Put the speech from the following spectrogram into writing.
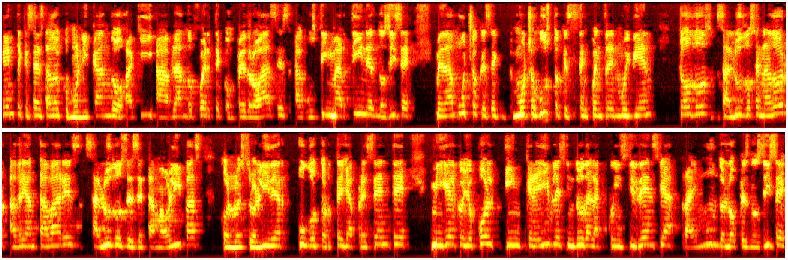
gente que se ha estado comunicando aquí, hablando fuerte con Pedro Aces. Agustín Martínez nos dice, me da mucho, que se, mucho gusto que se encuentren muy bien todos. Saludos, senador. Adrián Tavares, saludos desde Tamaulipas con nuestro líder Hugo Tortella presente. Miguel Coyopol, increíble sin duda la coincidencia. Raimundo López nos dice,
